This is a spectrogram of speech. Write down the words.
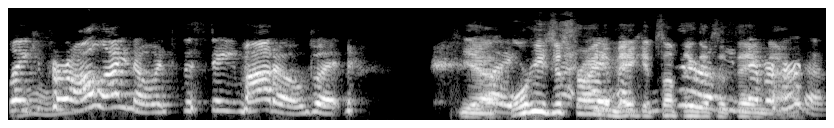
Like Oh. for all I know, it's the state motto. But yeah, like, or he's just trying to make I've it something that's a literally thing Never now. heard of.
